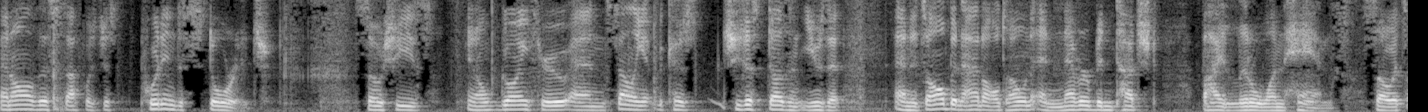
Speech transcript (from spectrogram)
and all this stuff was just put into storage. So she's, you know, going through and selling it because she just doesn't use it and it's all been adult owned and never been touched by little one hands. So it's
